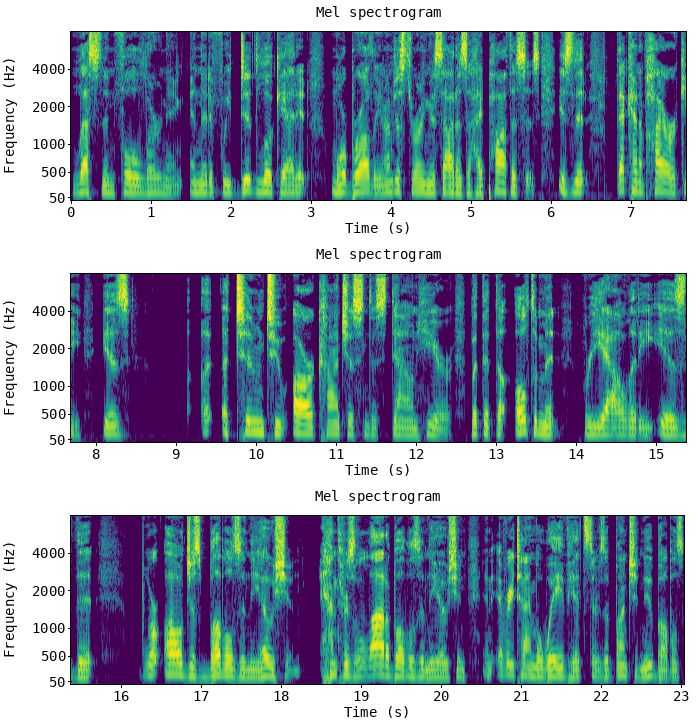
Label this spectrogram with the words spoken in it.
less than full learning. And that if we did look at it more broadly, and I'm just throwing this out as a hypothesis, is that that kind of hierarchy is attuned to our consciousness down here, but that the ultimate reality is that we're all just bubbles in the ocean and there's a lot of bubbles in the ocean and every time a wave hits there's a bunch of new bubbles.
